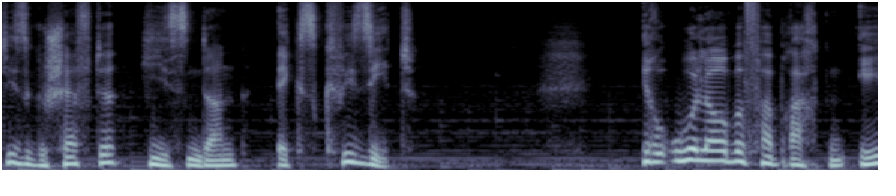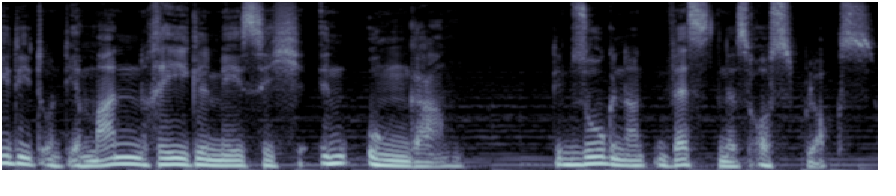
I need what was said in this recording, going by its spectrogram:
Diese Geschäfte hießen dann exquisit. Ihre Urlaube verbrachten Edith und ihr Mann regelmäßig in Ungarn, dem sogenannten Westen des Ostblocks.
